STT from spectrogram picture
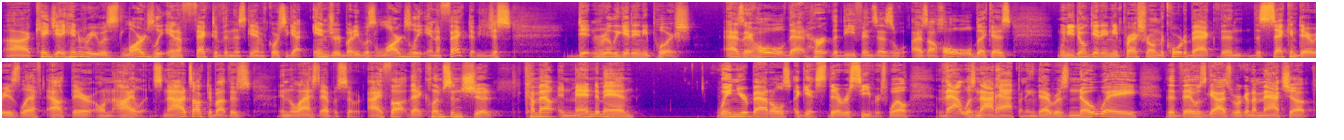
Uh, KJ Henry was largely ineffective in this game. Of course, he got injured, but he was largely ineffective. He just didn't really get any push. As a whole, that hurt the defense as as a whole because when you don't get any pressure on the quarterback, then the secondary is left out there on islands. Now, I talked about this in the last episode. I thought that Clemson should come out in man to man win your battles against their receivers. Well, that was not happening. There was no way that those guys were going to match up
